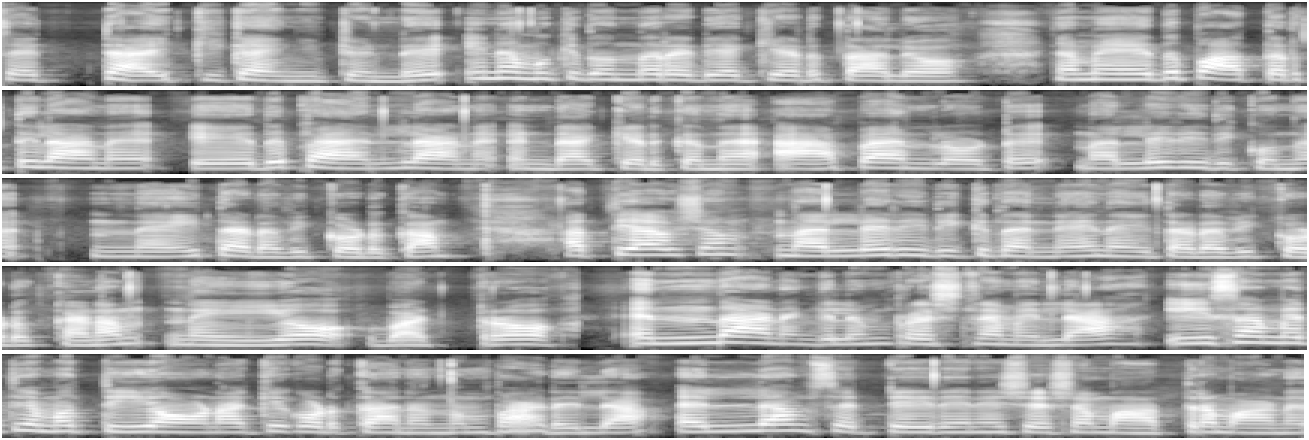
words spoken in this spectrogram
സെറ്റാക്കി കഴിഞ്ഞിട്ടുണ്ട്. ഇനി നമുക്കിതൊന്ന് റെഡിയാക്കി എടുത്താലോ? നമ്മൾ ഏത് പാത്രത്തിലാണ് ഏത് പാനിലാണ് ഉണ്ടാക്കിയെടുക്കുന്നത്? ആ പാനിലോട്ട് നല്ല രീതിക്കൊന്ന് നെയ് തടവി കൊടുക്കാം. അത്യാവശ്യം നല്ല രീതിക്ക് തന്നെ നെയ് തടവി കൊടുക്കണം. നെയ്യോ ബട്ടറോ എന്താണെങ്കിലും പ്രശ്നമില്ല. ഈ സമയത്ത് നമ്മൾ തീ ഓണാക്കി കൊടുക്കാനൊന്നും പാടില്ല. എല്ലാം സെറ്റ് ചെയ്തതിന് ശേഷം മാത്രമാണ്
